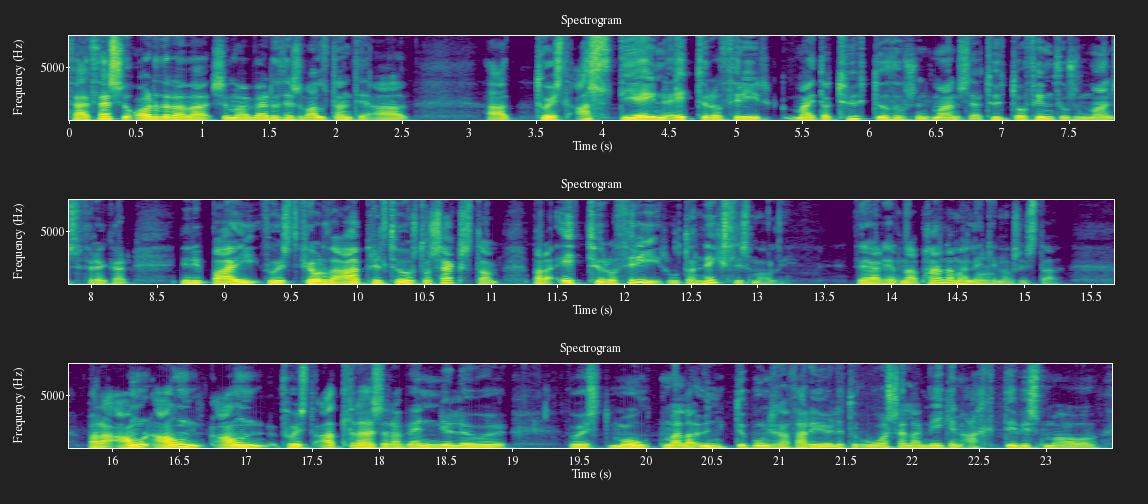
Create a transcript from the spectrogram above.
það er þessu orðræða sem að verður þessu valdandi að að, þú veist, allt í einu, 1 og 3 mæta 20.000 manns eða 25.000 manns frekar nýri bæ, þú veist, 4. april 2016 bara 1 og 3 út af neykslismáli þegar hérna Panama-leikin á sér stað bara án, án, án, þú veist, allra þessara vennjulegu þú veist, mótmæla undirbúin það er yfirleitt rosalega mikinn aktivisma og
